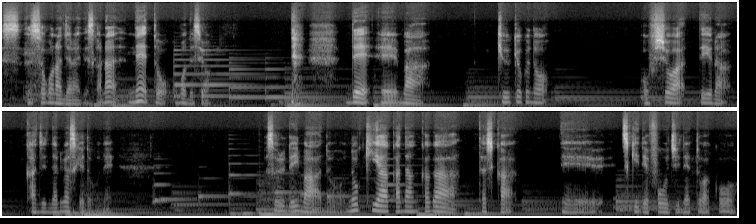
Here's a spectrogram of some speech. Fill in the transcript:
そこなんじゃないですか、ね、と思うんですよ。で、えー、まあ、究極のオフショアっていうような感じになりますけどもね。それで今、あの、ノキアかなんかが、確か、えー、月で 4G ネットワークを、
